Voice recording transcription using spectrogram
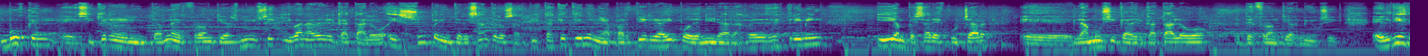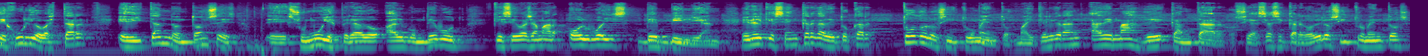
Busquen, eh, si quieren en internet, Frontiers Music y van a ver el catálogo. Es súper interesante los artistas que tienen y a partir de ahí pueden ir a las redes de streaming y empezar a escuchar eh, la música del catálogo de Frontier Music. El 10 de julio va a estar editando entonces eh, su muy esperado álbum debut que se va a llamar Always the Billion, en el que se encarga de tocar todos los instrumentos Michael Grant, además de cantar, o sea, se hace cargo de los instrumentos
